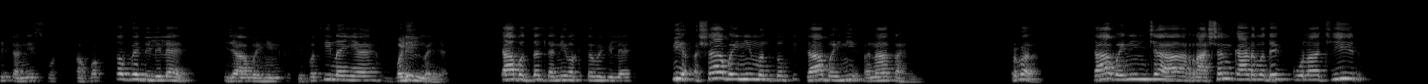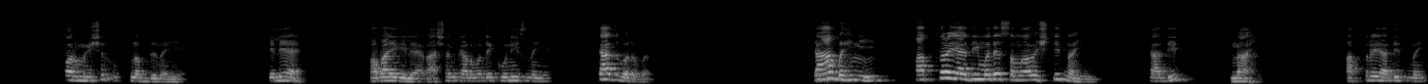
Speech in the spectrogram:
हे त्यांनी स्वतः वक्तव्य दिलेले आहेत. ज्या बहिणींकडे पती नाहीये, वडील नाहीये. त्याबद्दल त्यांनी वक्तव्य केले आहे. मी अशा बहिणी म्हणतो, की ज्या बहिणी अनाथ आहे बरोबर? त्या बहिणींच्या राशन कार्डमध्ये कोणाचीही इन्फॉर्मेशन उपलब्ध नाहीये. गेले आहे. बाबाई गेले आहे. राशन कार्डमध्ये कोणीच नाहीये. त्याचबरोबर ज्या बहिणी पात्र यादीमध्ये समाविष्टीत नाही, यादीत नाही. पात्र यादीत नाही.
